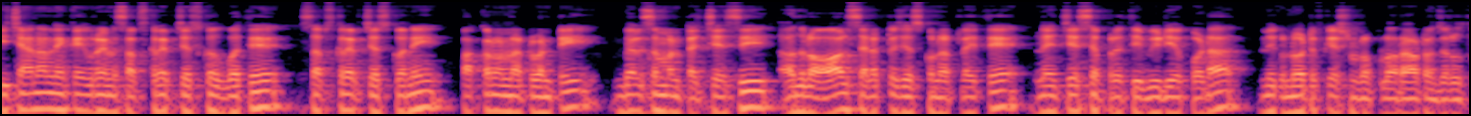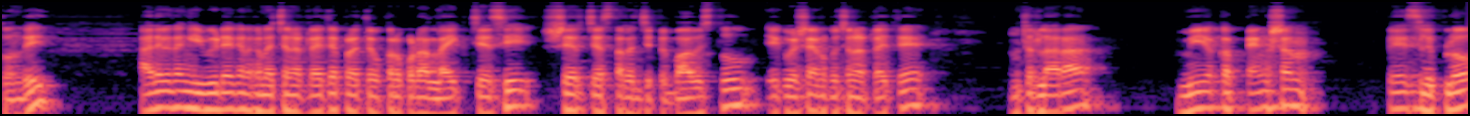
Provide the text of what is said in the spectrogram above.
ఈ ఛానల్ని ఇంకా ఎవరైనా సబ్స్క్రైబ్ చేసుకోకపోతే సబ్స్క్రైబ్ చేసుకొని పక్కన ఉన్నటువంటి బెల్ సింబల్ టచ్ చేసి అందులో ఆల్ సెలెక్ట్ చేసుకున్నట్లయితే నేను చేసే ప్రతి వీడియో కూడా మీకు నోటిఫికేషన్ రూపంలో రావడం జరుగుతుంది. అదేవిధంగా ఈ వీడియో కనుక నచ్చినట్లయితే ప్రతి ఒక్కరు కూడా లైక్ చేసి షేర్ చేస్తారని చెప్పి భావిస్తూ ఇక విషయానికి వచ్చినట్లయితే మిత్రులారా మీ యొక్క పెన్షన్ పే స్లిప్లో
